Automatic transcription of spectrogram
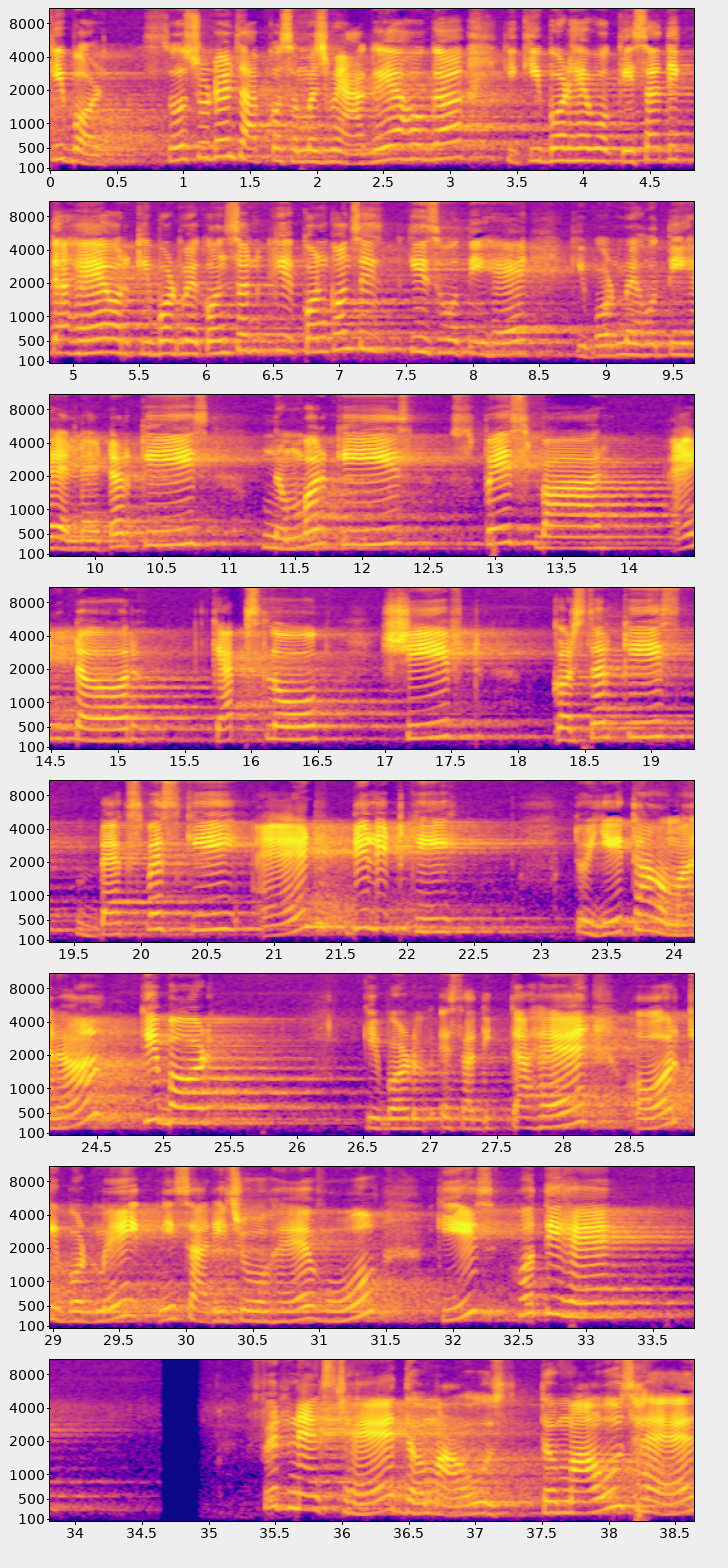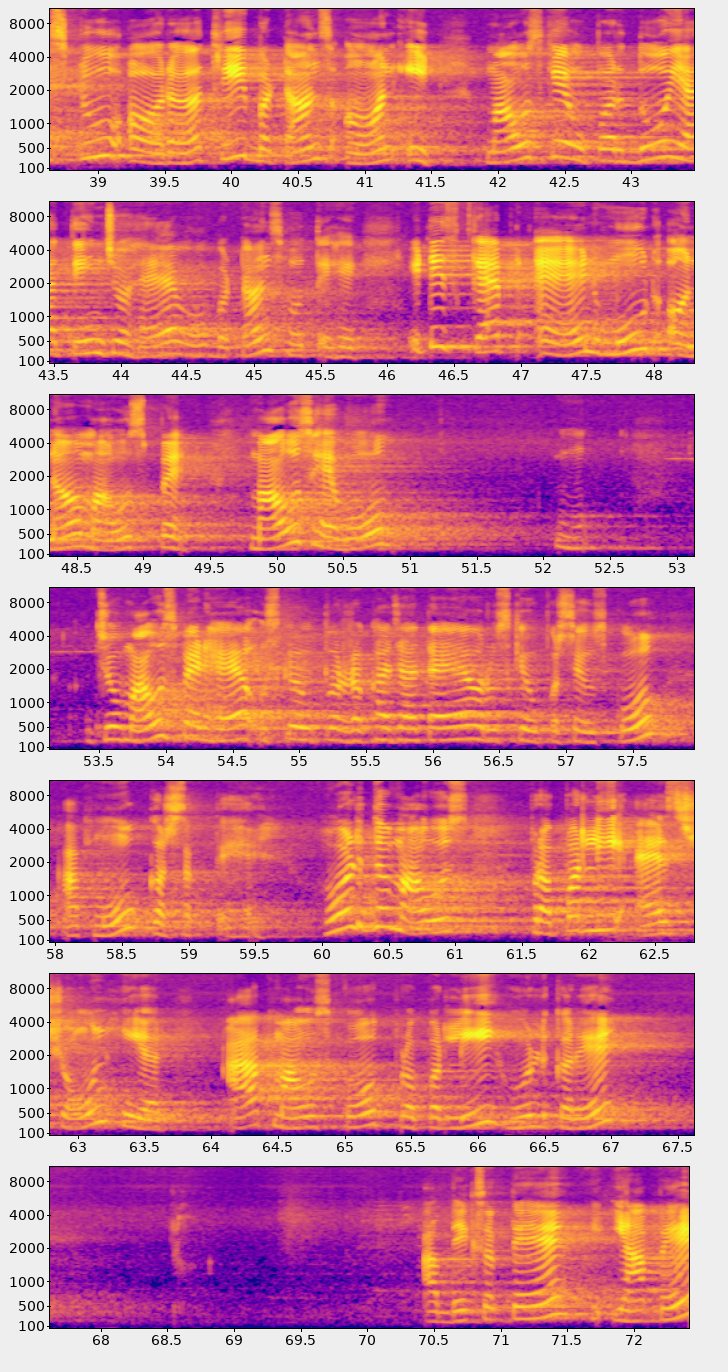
कीबोर्ड सो so स्टूडेंट्स आपको समझ में आ गया होगा कि कीबोर्ड है वो कैसा दिखता है और कीबोर्ड में कौन सा कौन कौन सी कीज़ होती है? कीबोर्ड में होती है letter keys number keys space bar enter caps lock shift cursor keys backspace key and delete key तो ये था हमारा कीबोर्ड कीबोर्ड ऐसा दिखता है और कीबोर्ड में इतनी सारी जो है वो कीज होती है। फिर नेक्स्ट है the mouse the mouse has two or three buttons on it mouse के ऊपर दो या तीन जो है वो बटन्स होते हैं। It is kept and moved on a mouse पे माउस है वो जो माउस पैड है, उसके ऊपर रखा जाता है और उसके ऊपर से उसको आप मूव कर सकते हैं। Hold the mouse properly as shown here आप माउस को प्रॉपरली होल्ड करें। आप देख सकते हैं, यहाँ पे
